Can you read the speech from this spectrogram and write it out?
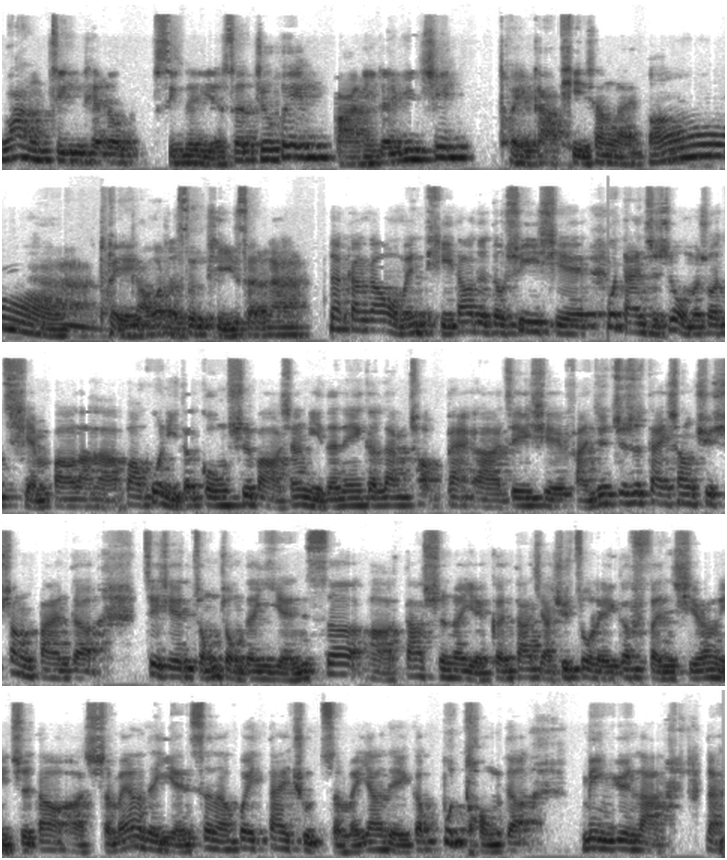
旺今天的五行的颜色，就会把你的运气推高提上来哦，推高或者是提升啊。那刚刚我们提到的都是一些不单只是我们说钱包了哈，包括你的公事包，像你的那个 laptop bag 啊，这一些反正就是带上去上班的这些种种的颜色啊。大师呢也跟大家去做了一个分析，让你知道啊什么样的颜色呢会带出怎么样的一个不同的命运啦。那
